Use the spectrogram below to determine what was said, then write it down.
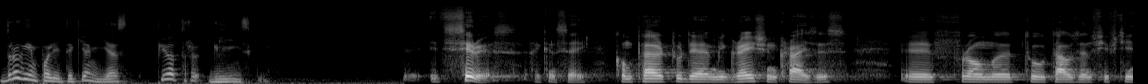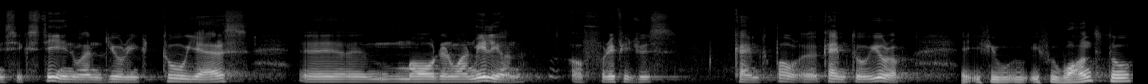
Drugim politykiem jest Piotr Gliński. It's serious, I can say. compared to the migration crisis uh, from 2015-16, uh, when during two years, uh, more than one million of refugees came to, Pol uh, came to Europe. If, you, if we want to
